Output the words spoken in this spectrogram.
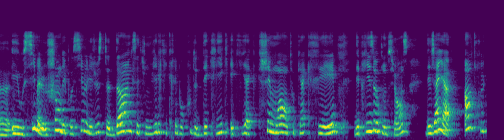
Euh, et aussi, bah, le champ des possibles est juste dingue. C'est une ville qui crée beaucoup de déclics et qui a, chez moi en tout cas, créé des prises de conscience. Déjà, il y a un truc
